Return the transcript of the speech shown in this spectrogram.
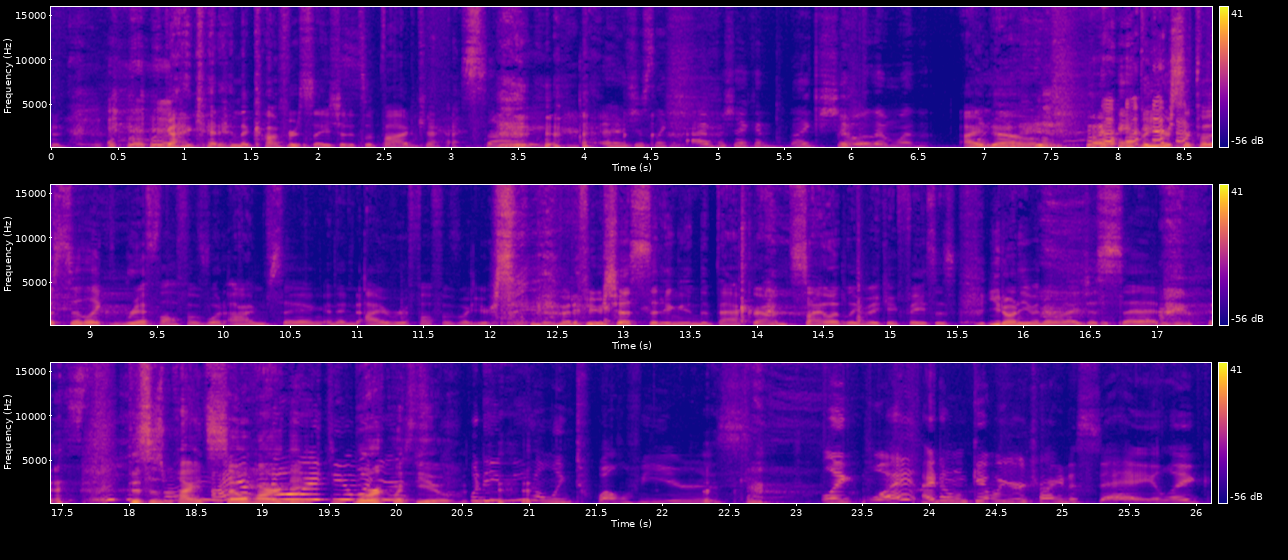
You gotta get in the conversation. It's a podcast. Sorry. I was just like, I wish I could like show them what. I what you know. were but you're supposed to like riff off of what I'm saying, and then I riff off of what you're saying. But if you're just sitting in the background silently making faces, you don't even know what I just said. this is why it's so hard no to work with you. What do you mean only twelve years? like what? I don't get what you're trying to say. Like,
